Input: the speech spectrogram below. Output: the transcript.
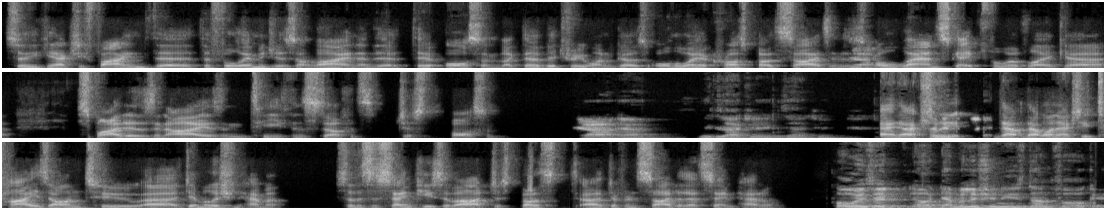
So you can actually find the the full images online, and they're they're awesome. Like the obituary one goes all the way across both sides, and there's a whole landscape full of like uh, spiders and eyes and teeth and stuff. It's just awesome. Yeah, yeah, exactly, exactly. And actually, that that one actually ties on to uh, Demolition Hammer. So there's the same piece of art, just both uh, different side of that same panel. Oh, is it? Oh, Demolition he's done for? Okay,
